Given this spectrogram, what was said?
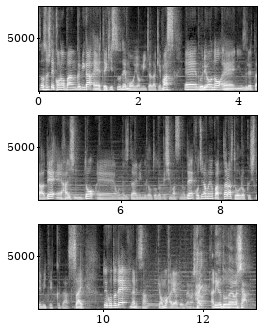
さあ、そしてこの番組が、えーテキストでもお読みいただけます。えー無料の、えーニュースレターで、えー配信と、えー同じタイミングでお届けしますので、こちらもよかったら登録してみてください。ということで、成田さん、今日もありがとうございました。はい、ありがとうございました。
